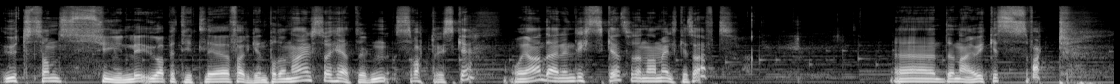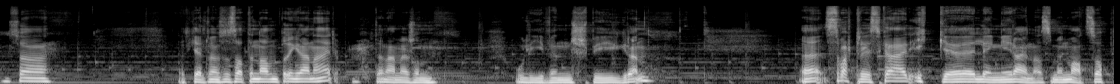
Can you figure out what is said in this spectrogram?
usannsynlig uappetittlige fargen på den her, så heter den svartriske. Og ja, det er en riske, så den har melkesaft. Eh, den er jo ikke svart, så Jeg vet ikke helt hvem som satte navn på de greiene her. Den er mer sånn olivenspygrønn. Eh, svartriska er ikke lenger regna som en matsopp.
